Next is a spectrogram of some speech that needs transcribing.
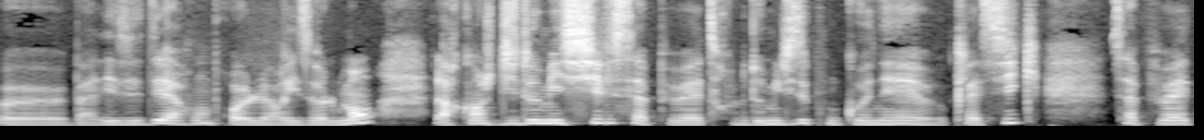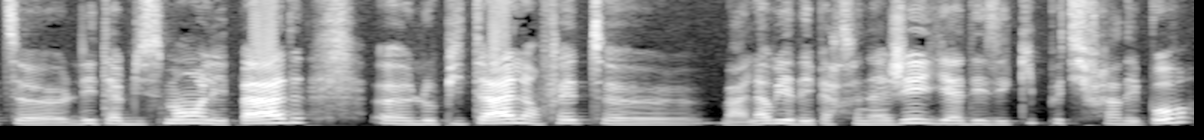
euh, bah, les aider à rompre leur isolement. Alors quand je dis domicile, ça peut être le domicile qu'on connaît euh, classique, ça peut être euh, l'établissement, l'EHPAD, l'hôpital. En fait, bah, là où il y a des personnes âgées, il y a des équipes petits frères des pauvres.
